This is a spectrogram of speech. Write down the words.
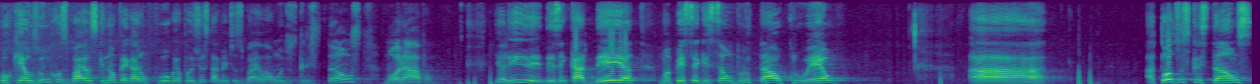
porque os únicos bairros que não pegaram fogo foi justamente os bairros onde os cristãos moravam. E ali desencadeia uma perseguição brutal, cruel a, a todos os cristãos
